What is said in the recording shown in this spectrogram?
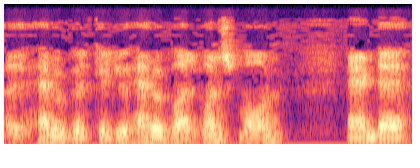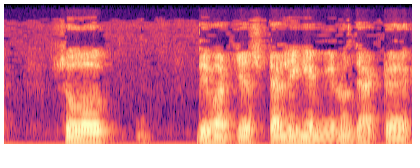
Uh, Herod will kill you. Herod was once born, and uh, so they were just telling him, you know, that uh,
